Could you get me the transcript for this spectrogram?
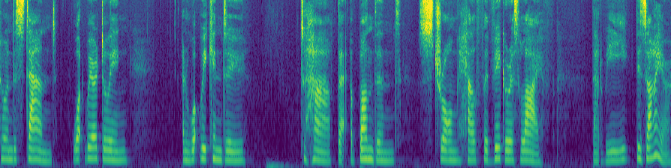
to understand what we are doing and what we can do to have that abundant, strong, healthy, vigorous life that we desire.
